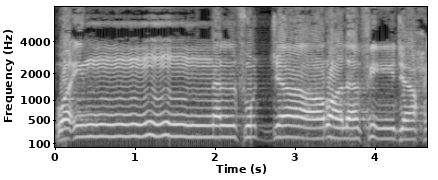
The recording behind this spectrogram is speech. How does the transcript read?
وإن الفجار لفي جحيم.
